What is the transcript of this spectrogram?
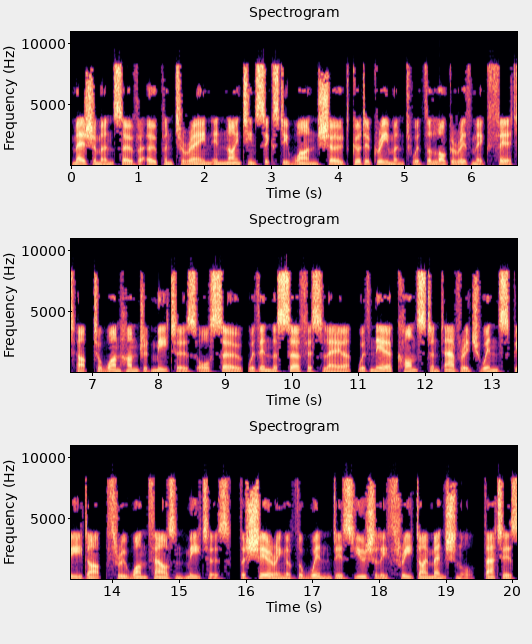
Measurements over open terrain in 1961 showed good agreement with the logarithmic fit up to 100 meters or so within the surface layer, with near constant average wind speed up through 1000 meters. The shearing of the wind is usually three-dimensional, that is,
